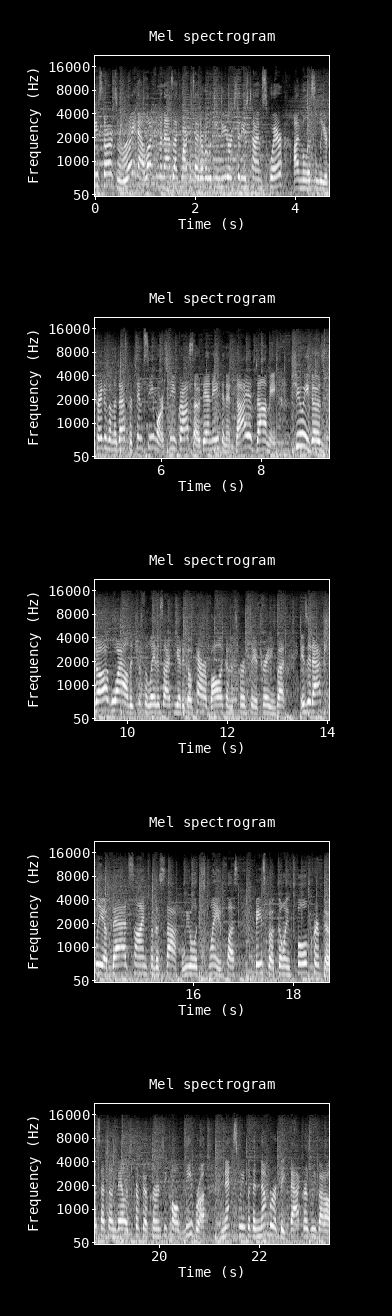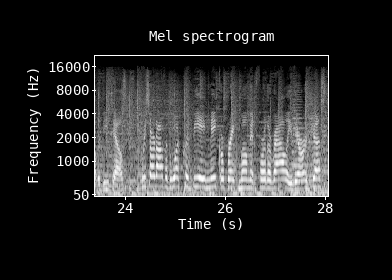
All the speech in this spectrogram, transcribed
Money starts right now, live from the NASDAQ market site overlooking New York City's Times Square. I'm Melissa Lee. Traders on the desk are Tim Seymour, Steve Grasso, Dan Nathan, and Guy Adami. Chewy goes dog wild. It's just the latest IPO to go parabolic on its first day of trading. But is it actually a bad sign for the stock? We will explain. Plus, Facebook going full crypto, set to unveil its cryptocurrency called Libra next week with a number of big backers. We've got all the details. We start off with what could be a make or break moment for the rally. There are just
